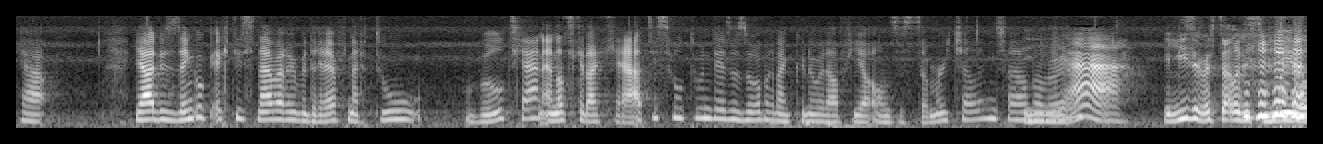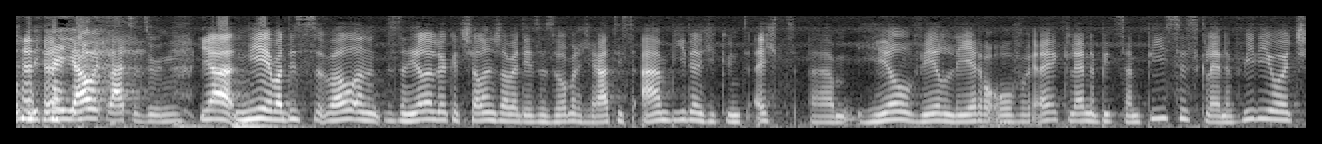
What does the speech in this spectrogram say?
Ja. ja, dus denk ook echt eens na waar je bedrijf naartoe wilt gaan. En als je dat gratis wilt doen deze zomer, dan kunnen we dat via onze Summer Challenge halen. Ja. Elise, vertel er eens meer over. Ik ga jou het laten doen. Ja, nee, maar het is wel een, het is een hele leuke challenge dat wij deze zomer gratis aanbieden. Je kunt echt ehm, heel veel leren over kleine bits en pieces, kleine video's,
